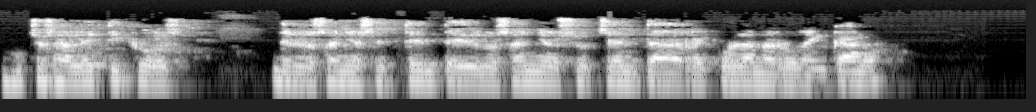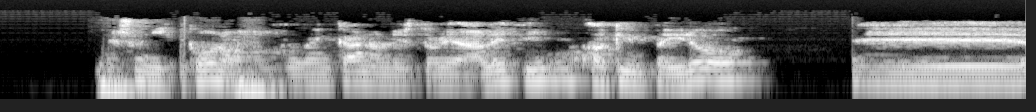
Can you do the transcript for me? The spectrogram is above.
muchos atléticos de los años 70 y de los años 80 recuerdan a Rubén Cano. Es un icono, Rubén Cano, en la historia de Atleti. Joaquín Peiró, eh,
